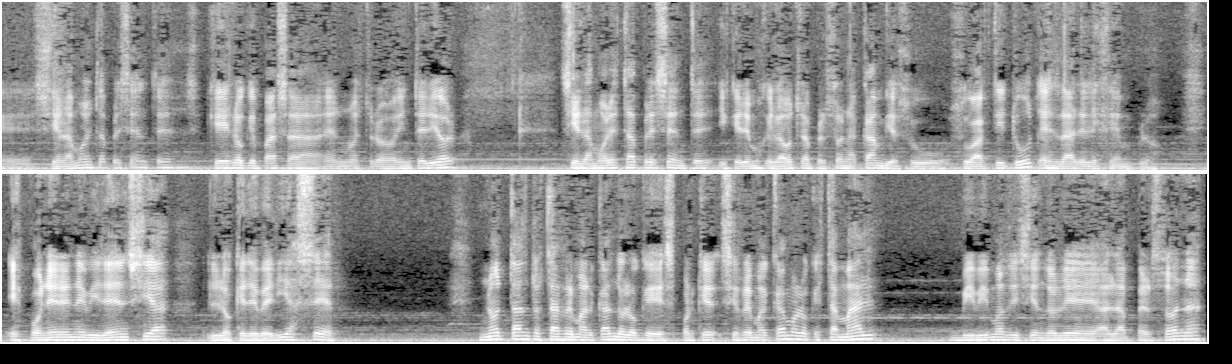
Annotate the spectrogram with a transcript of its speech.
eh, si el amor está presente, qué es lo que pasa en nuestro interior. Si el amor está presente y queremos que la otra persona cambie su, su actitud, es dar el ejemplo, es poner en evidencia lo que debería ser. No tanto estar remarcando lo que es, porque si remarcamos lo que está mal, vivimos diciéndole a la persona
